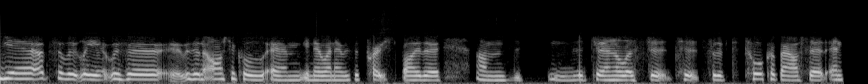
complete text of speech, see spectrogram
Yeah, absolutely. It was a it was an article, um, you know, when I was approached by the um, the, the journalist to, to, sort of to talk about it, and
